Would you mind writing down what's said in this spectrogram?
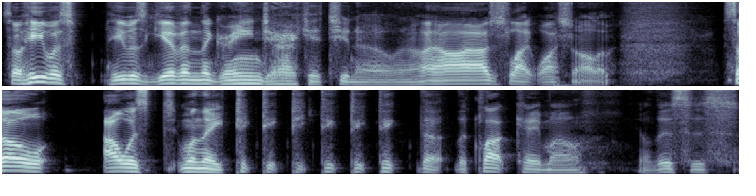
so he was he was given the green jacket, you know, and I, I just like watching all of it. So I was when they tick tick tick tick tick tick the the clock came on. You know, this is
